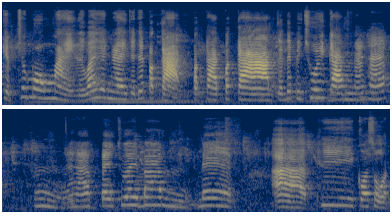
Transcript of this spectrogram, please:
เก็บชั่วโมงใหม่หรือว่ายังไงจะได้ประกาศประกาศประกาศจะได้ไปช่วยกันนะคะ อืมนะคะไปช่วยบ้านแม่อ่าพี่โกศล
